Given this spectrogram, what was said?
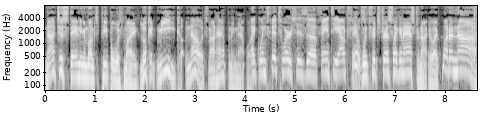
Not just standing amongst people with my look at me. co- No, it's not happening that way. like when Fitz wears his uh, fancy outfits. yeah, when Fitz dressed like an astronaut, you're like, what a knob.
